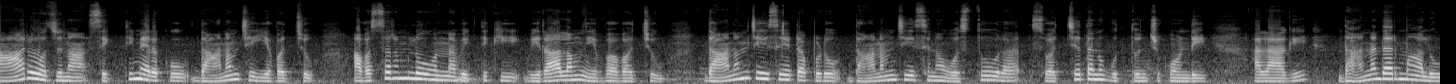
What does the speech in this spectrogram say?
ఆ రోజున శక్తి మేరకు దానం చెయ్యవచ్చు. అవసరంలో ఉన్న వ్యక్తికి విరాళం ఇవ్వవచ్చు. దానం చేసేటప్పుడు దానం చేసిన వస్తువుల స్వచ్ఛతను గుర్తుంచుకోండి. అలాగే దాన ధర్మాలు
